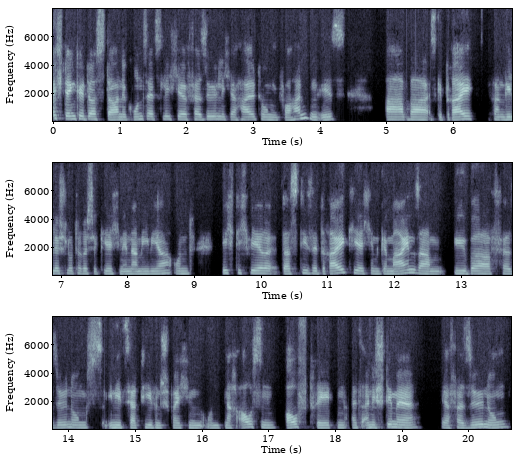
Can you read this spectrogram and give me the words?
Ich denke, dass da eine grundsätzliche versöhnliche Haltung vorhanden ist. Aber es gibt drei evangelisch-lutherische Kirchen in Namibia und Wichtig wäre, dass diese drei Kirchen gemeinsam über Versöhnungsinitiativen sprechen und nach außen auftreten als eine Stimme der Versöhnung.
